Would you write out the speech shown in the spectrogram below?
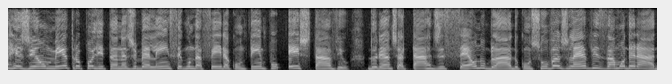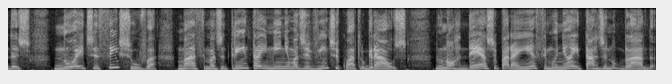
região metropolitana de Belém, segunda-feira com tempo estável. Durante a tarde, céu nublado com chuvas leves a moderadas. Noite sem chuva, máxima de 30 e mínima de 24 graus. No Nordeste paraense, manhã e tarde nublada,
